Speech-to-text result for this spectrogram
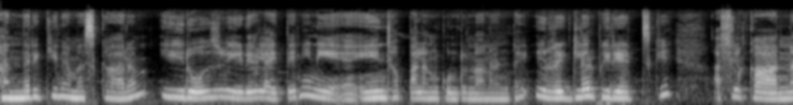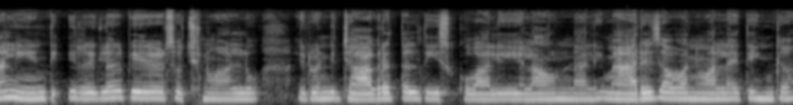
అందరికీ నమస్కారం. ఈరోజు వీడియోలో అయితే నేను ఏ- ఏం చెప్పాలనుకుంటున్నానంటే ఈ రెగ్యులర్ పీరియడ్స్కి అసలు కారణాలు ఏంటి? ఇర్రెగ్యులర్ పీరియడ్స్ వచ్చిన వాళ్ళు ఎటువంటి జాగ్రత్తలు తీసుకోవాలి? ఎలా ఉండాలి? మ్యారేజ్ అవ్వని వాళ్ళైతే ఇంకా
